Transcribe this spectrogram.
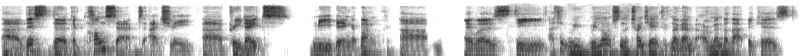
uh, this the the concept actually uh, predates me being at Bunq. Um, it was the, I think we, we launched on the 28th of November. I remember that because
